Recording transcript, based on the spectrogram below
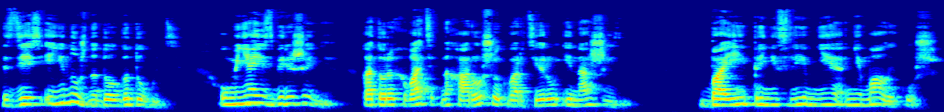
Здесь и не нужно долго думать. У меня есть сбережения, которые хватит на хорошую квартиру и на жизнь. Бои принесли мне немалый куш,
